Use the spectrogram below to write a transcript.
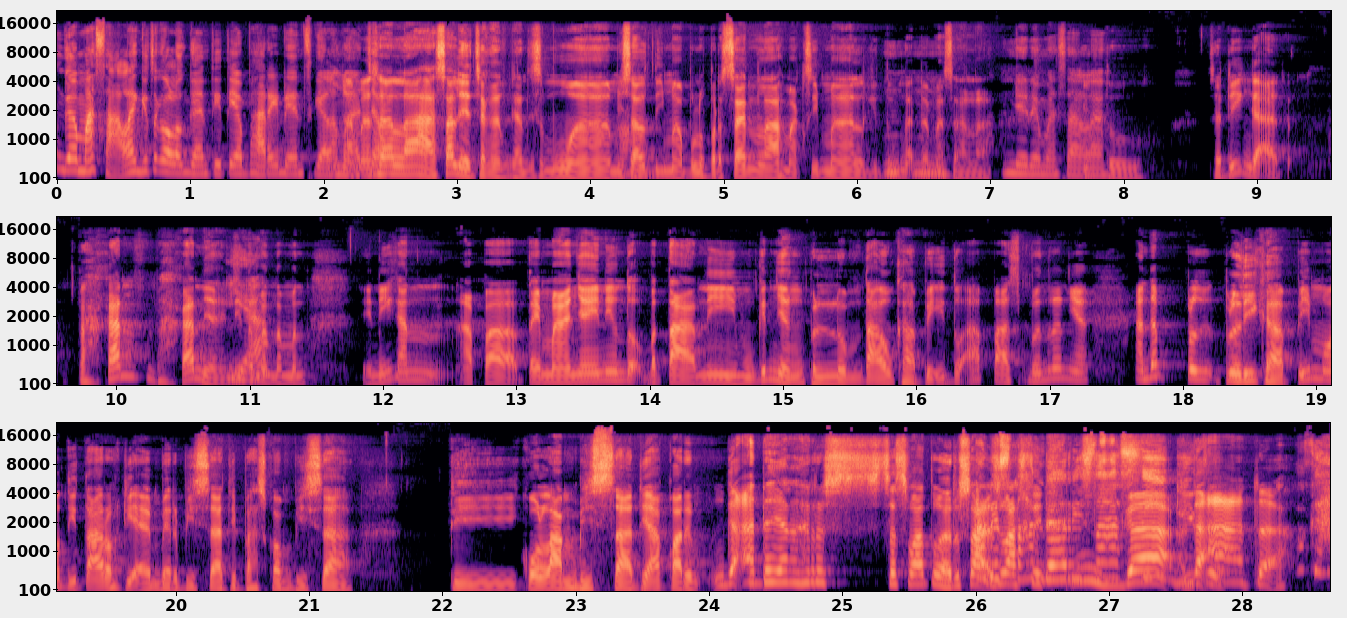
nggak masalah gitu kalau ganti tiap hari dan segala Nggak macam. masalah, asal ya jangan ganti semua. Misal 50% lah maksimal gitu, nggak ada masalah. Nggak ada masalah. Gitu. Jadi nggak. Bahkan bahkan ya ini Iya. teman-teman ini kan apa temanya ini untuk petani. Mungkin yang belum tahu gapi itu apa sebenarnya. Anda beli gapi mau ditaruh di ember bisa, di baskom bisa, di kolam bisa, di akuarium. Nggak ada yang harus sesuatu harus Ada pasti. standarisasi Enggak, gitu. nggak ada. Oh, nggak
